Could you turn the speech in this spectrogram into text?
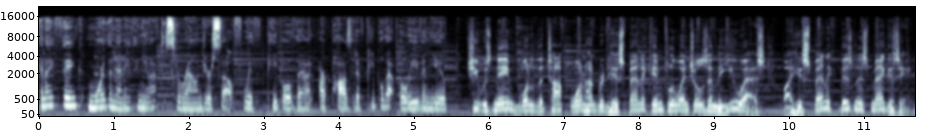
And I think more than anything, you have to surround yourself with people that are positive, people that believe in you. She was named one of the top 100 Hispanic influentials in the U.S. by Hispanic Business Magazine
